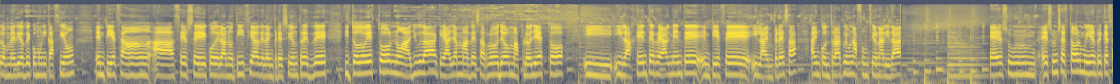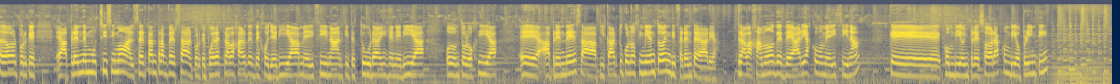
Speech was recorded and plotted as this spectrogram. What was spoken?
los medios de comunicación empiezan a hacerse eco de la noticia, de la impresión 3D y todo esto nos ayuda a que haya más desarrollos, más proyectos y, y la gente realmente empiece y la empresa a encontrarle una funcionalidad. Es un, es un, sector muy enriquecedor porque aprendes muchísimo al ser tan transversal, porque puedes trabajar desde joyería, medicina, arquitectura, ingeniería, odontología, eh, aprendes a aplicar tu conocimiento en diferentes áreas. Trabajamos desde áreas como medicina, que, con bioimpresoras, con bioprinting,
